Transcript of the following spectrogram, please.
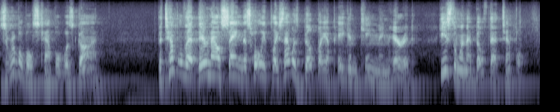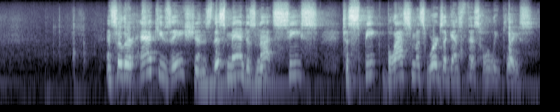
Zerubbabel's temple, was gone. The temple that they're now saying, this holy place, that was built by a pagan king named Herod. He's the one that built that temple. And so their accusations this man does not cease to speak blasphemous words against this holy place.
